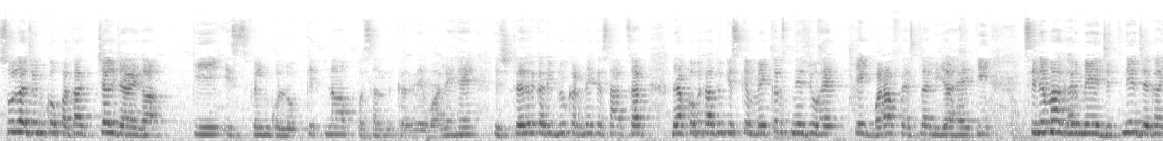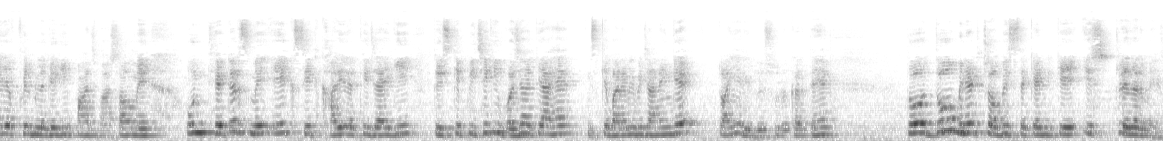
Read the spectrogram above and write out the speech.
16 जून को पता चल जाएगा कि इस फ़िल्म को लोग कितना पसंद करने वाले हैं। इस ट्रेलर का रिव्यू करने के साथ साथ मैं आपको बता दूँ कि इसके मेकर्स ने जो है एक बड़ा फैसला लिया है कि सिनेमा घर में जितने जगह यह फ़िल्म लगेगी पाँच भाषाओं में, उन थिएटर्स में एक सीट खाली रखी जाएगी। तो इसके पीछे की वजह क्या है, इसके बारे में भी जानेंगे। तो आइए रिव्यू शुरू करते हैं। तो दो मिनट चौबीस सेकेंड के इस ट्रेलर में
